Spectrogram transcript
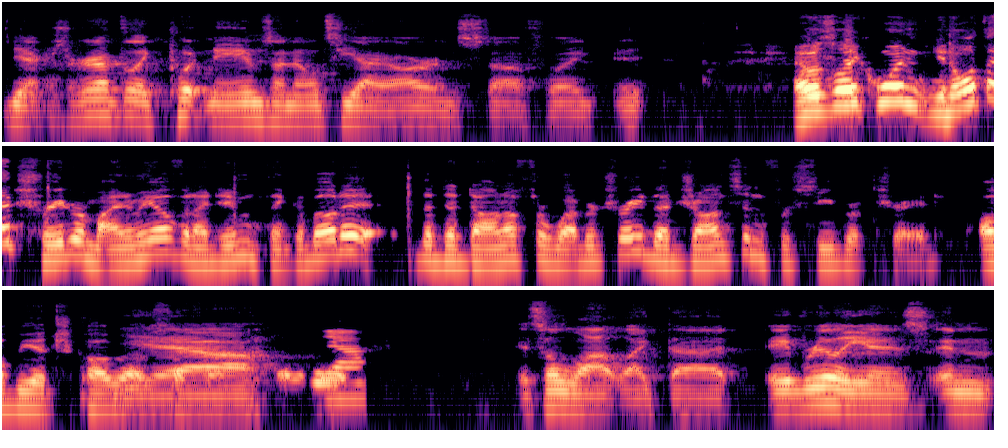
yeah, because they're going to have to like put names on LTIR and stuff. Like, it, It was like when you know what that trade reminded me of, and I didn't even think about it. The Dadonov for Weber trade, the Johnson for Seabrook trade, albeit Chicago. had stuff Yeah. Yeah. it's a lot like that. It really is. And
